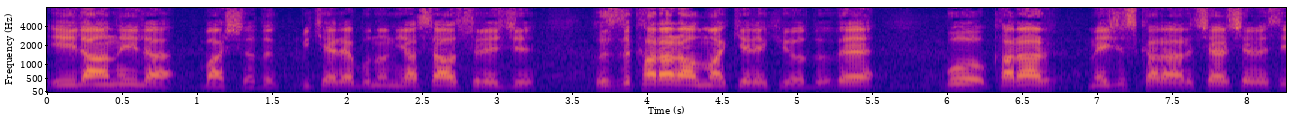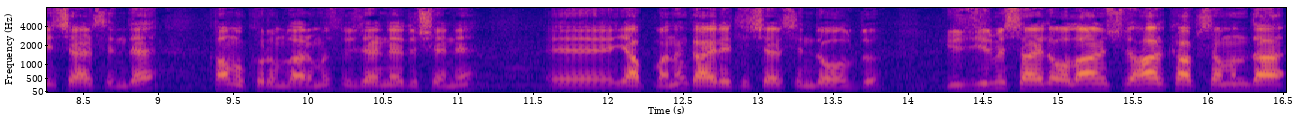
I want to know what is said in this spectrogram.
ilanıyla başladık. Bir kere bunun yasal süreci hızlı karar almak gerekiyordu ve bu karar meclis kararı çerçevesi içerisinde kamu kurumlarımız üzerine düşeni e, yapmanın gayreti içerisinde oldu. 120 sayılı olağanüstü hal kapsamında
